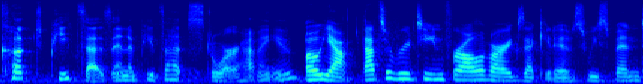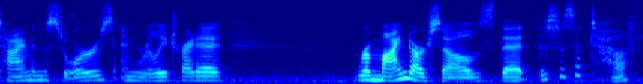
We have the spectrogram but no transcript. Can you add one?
cooked pizzas in a Pizza Hut store, haven't you? Oh yeah, that's a routine for all of our executives. We spend time in the stores and really try to remind ourselves that this is a tough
